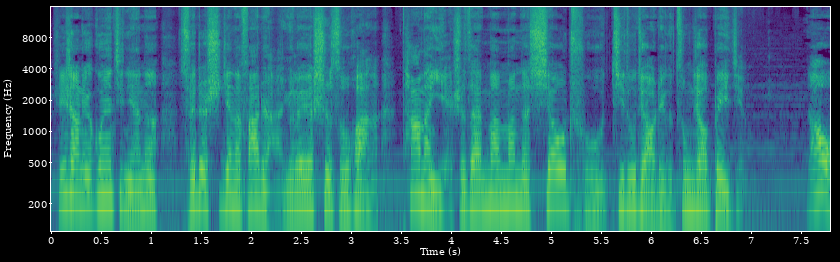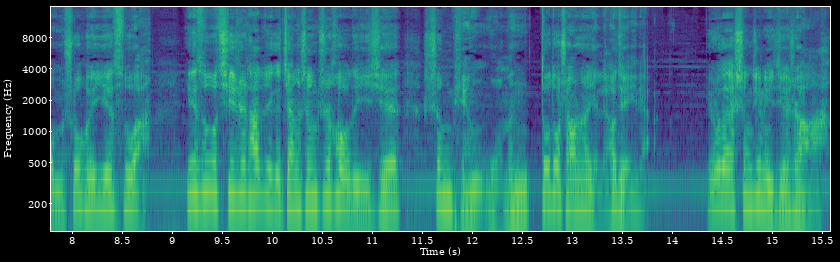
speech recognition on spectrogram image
实际上，这个公元纪年呢，随着时间的发展越来越世俗化呢，它呢也是在慢慢的消除基督教这个宗教背景。然后我们说回耶稣啊，耶稣其实他这个降生之后的一些生平，我们多多少少也了解一点。比如在圣经里介绍啊，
